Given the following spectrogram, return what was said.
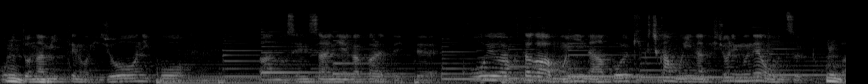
こう営みっていうのが非常にこうあの繊細に描かれていてこういう芥川もいいなこういう菊池寛もいいなって非常に胸を打つところが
